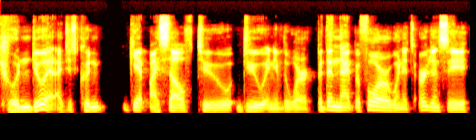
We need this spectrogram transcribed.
couldn't do it. I just couldn't get myself to do any of the work. But then the night before, when it's urgency,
